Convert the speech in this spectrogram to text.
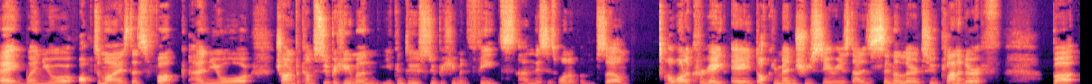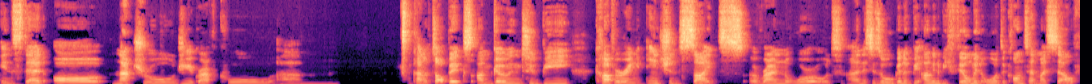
hey, when you're optimized as fuck and you're trying to become superhuman, you can do superhuman feats, and this is one of them. So I want to create a documentary series that is similar to Planet Earth, but instead of natural geographical um, kind of topics, I'm going to be covering ancient sites around the world. And this is all going to be, I'm going to be filming all the content myself.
